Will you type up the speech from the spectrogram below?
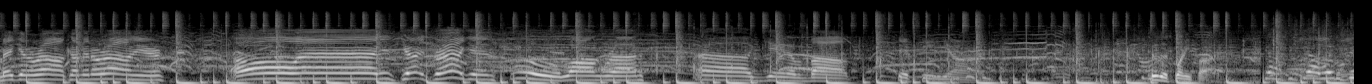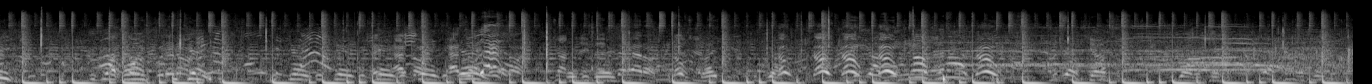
Making around, coming around here. Oh, and he's got dragging. Ooh, long run. Uh, gain of about 15 yards. To the 25. Good job, good job, way to be. Good job, boys. Good game. Good game, good game, good game, good game, good game. Good boys. Right? Good Go, job. go, go, go, Go, go. Good job, Chelsea. Good job, okay.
